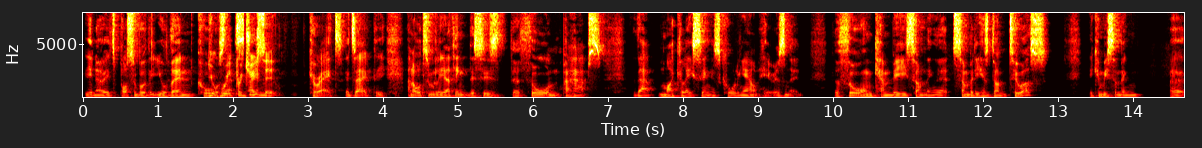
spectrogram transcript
You know, it's possible that you'll then cause you'll reproduce same, it. Correct, exactly. And ultimately, I think this is the thorn, perhaps that Michael A. Singer is calling out here, isn't it? The thorn can be something that somebody has done to us. It can be something uh,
